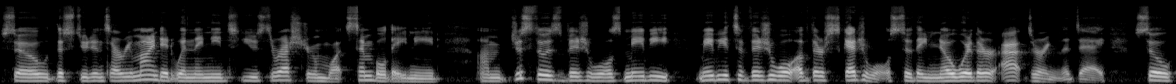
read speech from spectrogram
So the students are reminded when they need to use the restroom what symbol they need. Um, just those visuals. Maybe maybe it's a visual of their schedule so they know where they're at during the day. So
